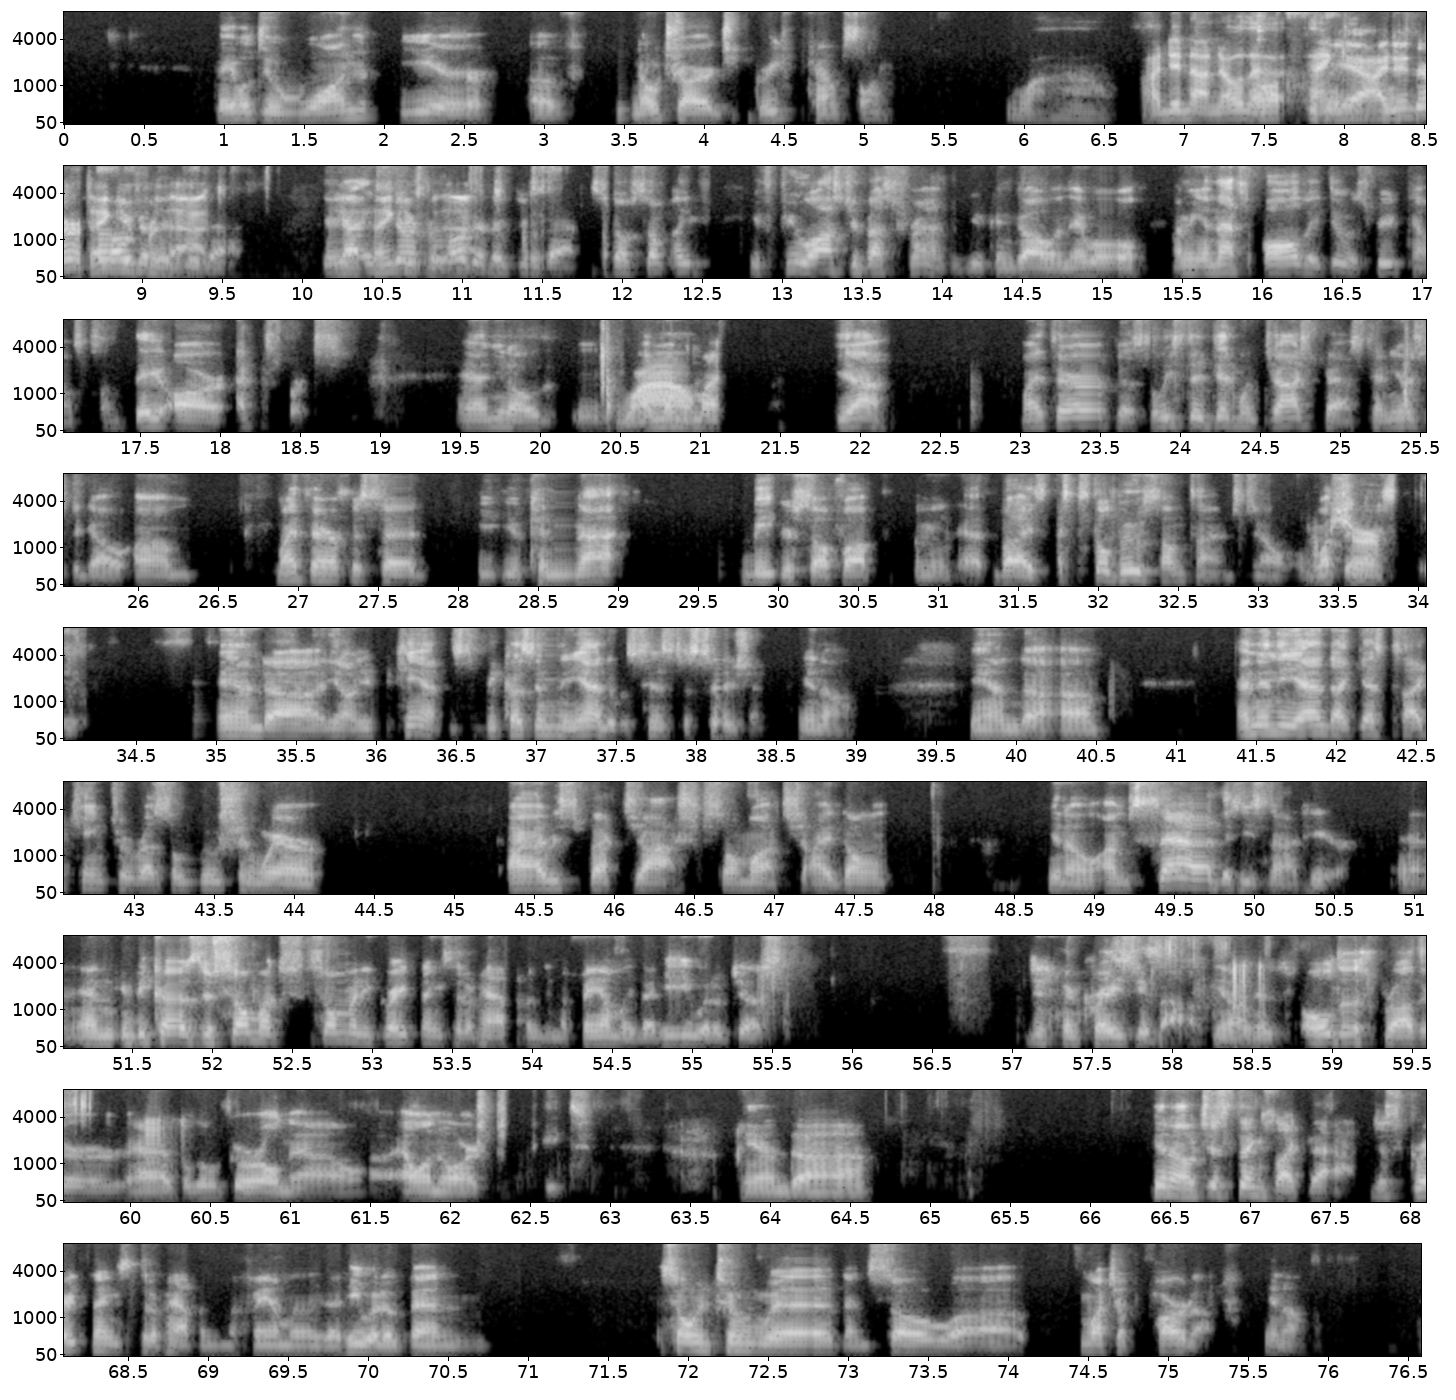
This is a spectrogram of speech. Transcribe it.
They will do one year of no charge grief counseling. wow i did not know that Well, thank Yeah, you Yeah, I didn't- thank you for they that. Yeah, Yeah, in thank you for that. They do that. So if some if, if you lost your best friend, you can go and they will. I mean, and that's all they do is grief counseling. They are experts. And you know, I Wow. remember my yeah, my therapist. At least they did when Josh passed ten years ago. Um, my therapist said you, cannot beat yourself up. I mean, uh, but I, I still do sometimes. You know, I'm what sure. and uh, you know you can't because in the end it was his decision you know and uh, and in the end i guess i came to a resolution where i respect josh so much i don't you know i'm sad that he's not here and, and because there's so much so many great things that have happened in the family that he would have just just been crazy about you know his oldest brother has a little girl now uh, eleanor eight and uh you know, just things like that. Just great things that have happened in the family that he would have been so in tune with and so uh, much a part of, you know.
